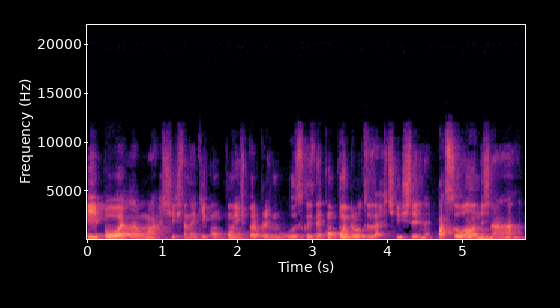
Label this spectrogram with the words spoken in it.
E, pô, ela é uma artista né, que compõe as próprias músicas, né? Compõe para outros artistas, né? Passou anos na...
